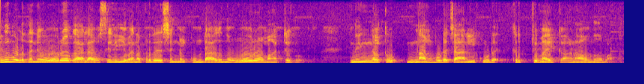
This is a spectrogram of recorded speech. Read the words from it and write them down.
ഇതുപോലെ തന്നെ ഓരോ കാലാവസ്ഥയിൽ ഈ വനപ്രദേശങ്ങൾക്കുണ്ടാകുന്ന ഓരോ മാറ്റങ്ങളും നിങ്ങൾക്ക് നമ്മുടെ ചാനലിൽ കൂടെ കൃത്യമായി കാണാവുന്നതുമാണ്.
